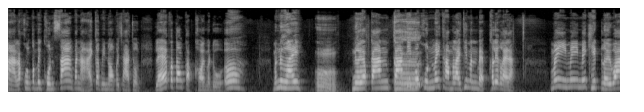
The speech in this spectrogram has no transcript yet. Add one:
มา แล้วคุณก็เป็นคนสร้างปัญหาให้กับพี่น้องประชาชน แล้วก็ต้องกลับคอยมาดู เออ มันเหนื่อย อืม เหนื่อยกับการการคือที่พวกคุณไม่ทำอะไรที่มันแบบเขาเรียกอะไรล่ะ ไม่ไม่ไม่คิดเลยว่า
